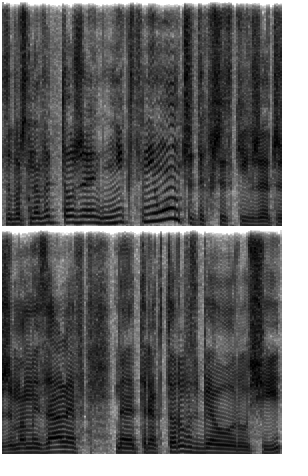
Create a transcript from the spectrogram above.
zobacz, nawet to, że nikt nie łączy tych wszystkich rzeczy, że mamy zalew traktorów z Białorusi,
